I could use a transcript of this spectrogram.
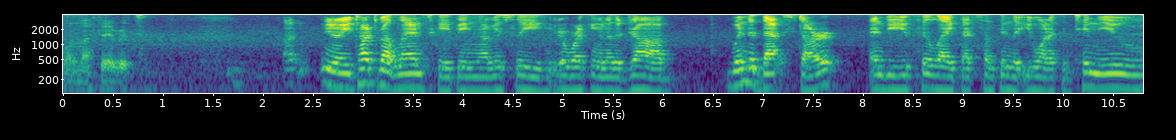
One of my favorites. Uh, you know, you talked about landscaping. Obviously, you're working another job. When did that start? And do you feel like that's something that you want to continue?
